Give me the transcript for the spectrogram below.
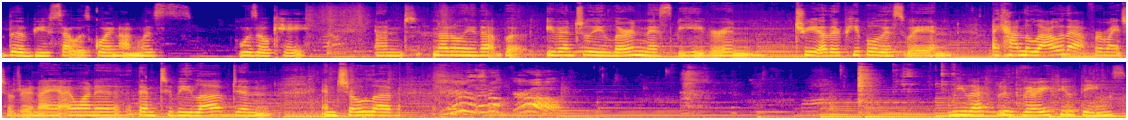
the abuse that was going on was was okay. And not only that, but eventually learn this behavior and treat other people this way and I can't allow that for my children. I, I wanted them to be loved and and show love. You're a little girl. We left with very few things.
